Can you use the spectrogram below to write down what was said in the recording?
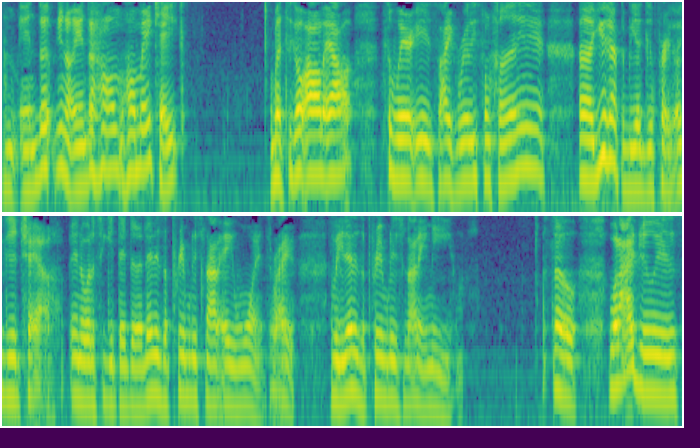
and the you know and the home homemade cake. But to go all out to where it's like really some fun in it, uh, you have to be a good person, a good child in order to get that done. That is a privilege, not a want, right? I mean, that is a privilege, not a need. So, what I do is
